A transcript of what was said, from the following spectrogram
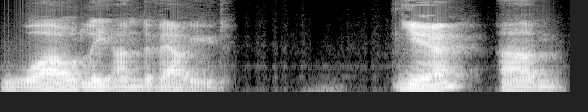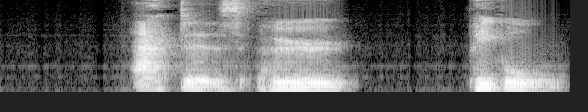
wildly undervalued. Yeah. Um, actors who people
